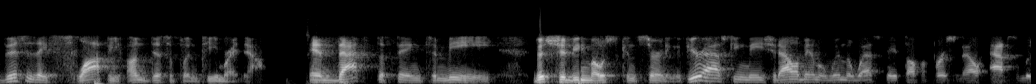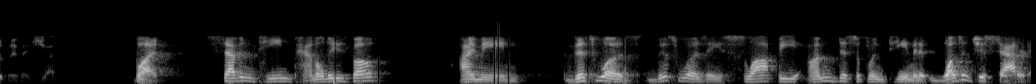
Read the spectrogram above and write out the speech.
This is a sloppy, undisciplined team right now. And that's the thing to me that should be most concerning. If you're asking me, should Alabama win the West based off of personnel? Absolutely, they should. But 17 penalties, Bo? I mean, this was this was a sloppy, undisciplined team, and it wasn't just Saturday.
